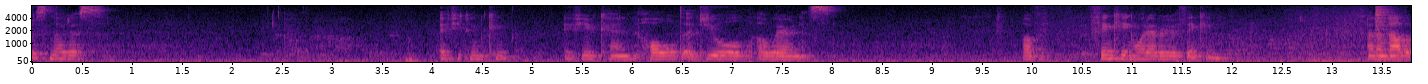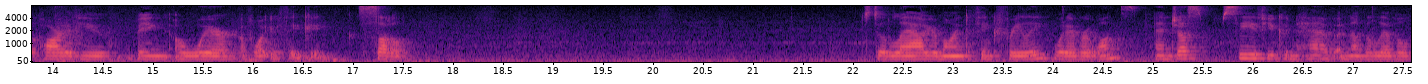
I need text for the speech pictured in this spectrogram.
Just notice if you can, if you can hold a dual awareness of thinking whatever you're thinking and another part of you being aware of what you're thinking. It's subtle. Just allow your mind to think freely, whatever it wants, and just see if you can have another level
